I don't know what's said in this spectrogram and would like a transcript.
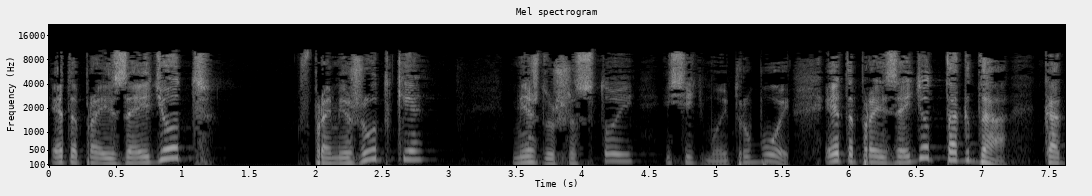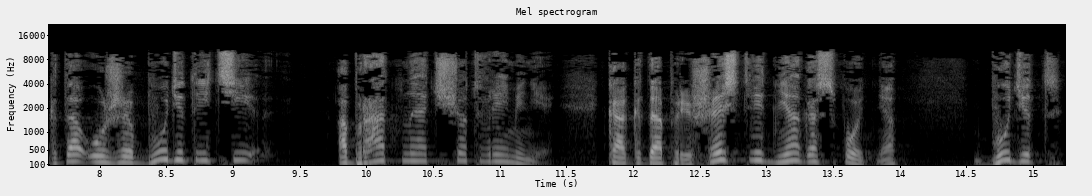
Это произойдет в промежутке между шестой и седьмой трубой. Это произойдет тогда, когда уже будет идти обратный отсчет времени, когда пришествие Дня Господня будет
